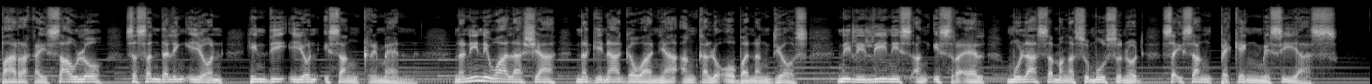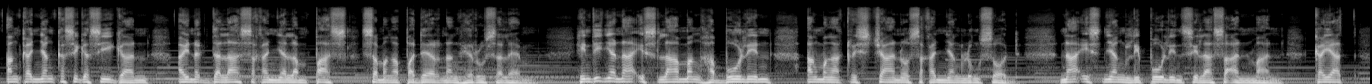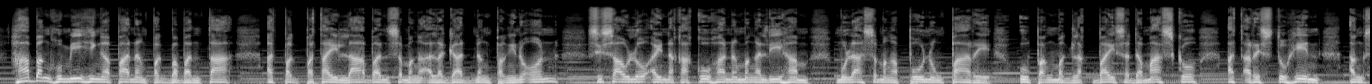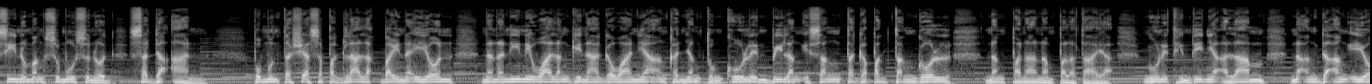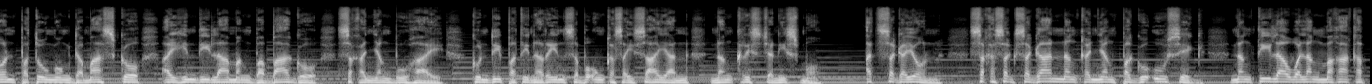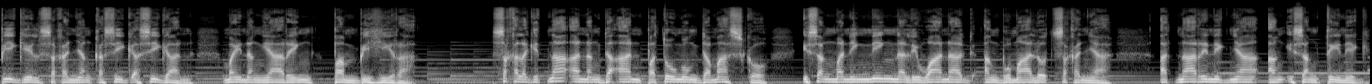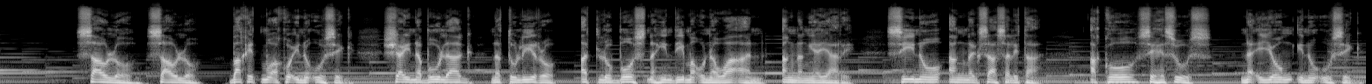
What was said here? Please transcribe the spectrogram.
Para kay Saulo, sa sandaling iyon, hindi iyon isang krimen. Naniniwala siya na ginagawa niya ang kalooban ng Diyos. Nililinis ang Israel mula sa mga sumusunod sa isang peking Mesiyas. Ang kanyang kasigasigan ay nagdala sa kanya lampas sa mga pader ng Jerusalem. Hindi niya nais lamang habulin ang mga Kristiyano sa kanyang lungsod. Nais niyang lipulin sila saan man. Kaya't habang humihinga pa ng pagbabanta at pagpatay laban sa mga alagad ng Panginoon, si Saulo ay nakakuha ng mga liham mula sa mga punong pari upang maglakbay sa Damasco at arestuhin ang sinumang sumusunod sa daan. Pumunta siya sa paglalakbay na iyon na naniniwalang ginagawa niya ang kanyang tungkulin bilang isang tagapagtanggol ng pananampalataya. Ngunit hindi niya alam na ang daang iyon patungong Damasco ay hindi lamang babago sa kanyang buhay, kundi pati na rin sa buong kasaysayan ng Kristyanismo. At sa gayon, sa kasagsagan ng kanyang pag-uusig, nang tila walang makakapigil sa kanyang kasig-asigan, may nangyaring pambihira. Sa kalagitnaan ng daan patungong Damasco, isang maningning na liwanag ang bumalot sa kanya at narinig niya ang isang tinig. Saulo, Saulo, bakit mo ako inuusig? Siya'y nabulag, natuliro at lubos na hindi maunawaan ang nangyayari. Sino ang nagsasalita? Ako si Jesus na iyong inuusig.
